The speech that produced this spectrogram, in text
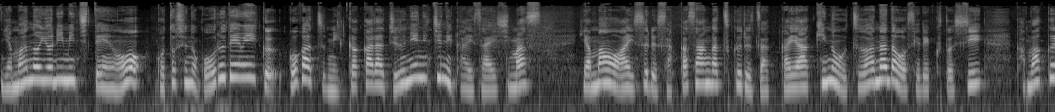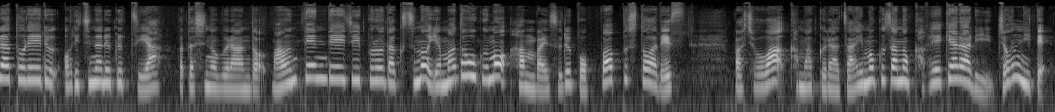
山の寄り道展を今年のゴールデンウィーク5月3日から12日に開催します。山を愛する作家さんが作る雑貨や木の器などをセレクトし、鎌倉トレイルオリジナルグッズや私のブランド MOUNTAIN DAISY PRODUCTS の山道具も販売するポップアップストアです。場所は鎌倉材木座のカフェギャラリージョンにて、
